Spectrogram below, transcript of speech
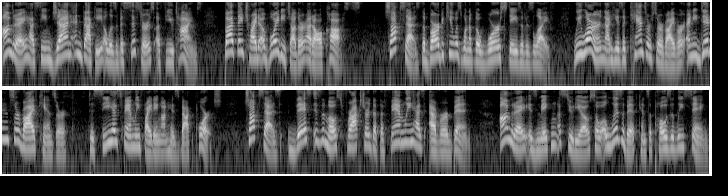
Andrei has seen Jen and Becky, Elizabeth's sisters, a few times, but they try to avoid each other at all costs. Chuck says the barbecue was one of the worst days of his life. We learn that he is a cancer survivor and he didn't survive cancer to see his family fighting on his back porch. Chuck says this is the most fractured that the family has ever been. Andrei is making a studio so Elizabeth can supposedly sing.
